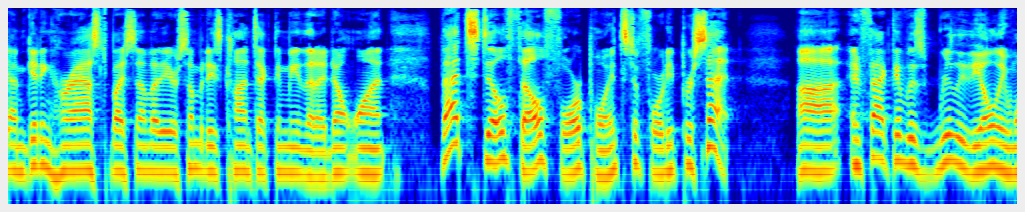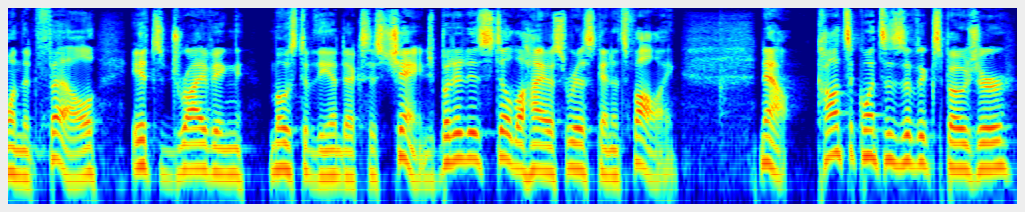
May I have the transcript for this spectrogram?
I'm getting harassed by somebody or somebody's contacting me that I don't want. That still fell four points to 40%. Uh, in fact, it was really the only one that fell. It's driving most of the index's change, but it is still the highest risk and it's falling. Now, consequences of exposure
